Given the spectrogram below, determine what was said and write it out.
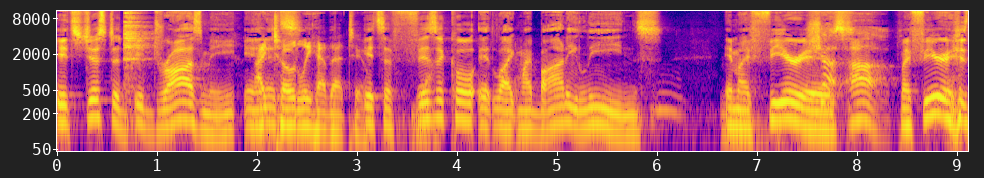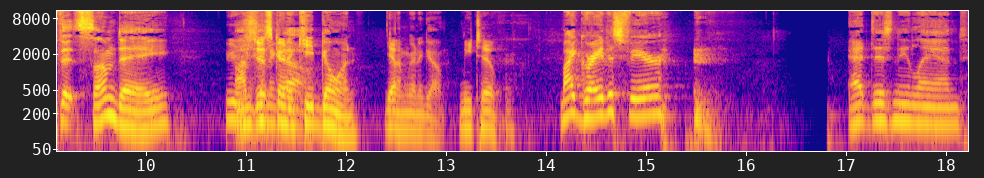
It's just a it draws me. And I totally have that too. It's a physical. It like my body leans, and my mm-hmm. fear is Shut up. My fear is that someday You're I'm just going gonna go. keep going. Yeah, I'm going to go. Me too. My greatest fear at Disneyland,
